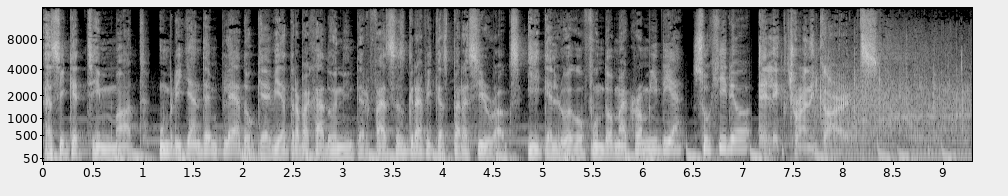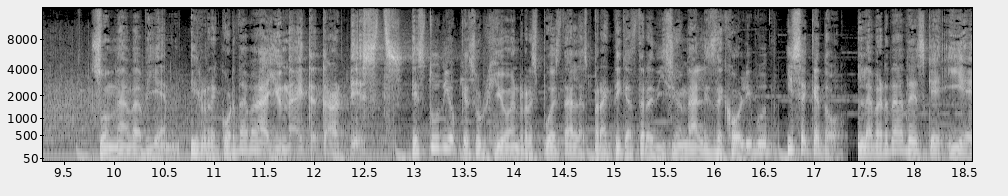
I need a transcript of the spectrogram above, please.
así que Tim Mott, un brillante empleado que había trabajado en interfaces gráficas para Xerox y que luego fundó Macromedia, sugirió Electronic Arts. Sonaba bien y recordaba a United Artists, estudio que surgió en respuesta a las prácticas tradicionales de Hollywood y se quedó. La verdad es que EA,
